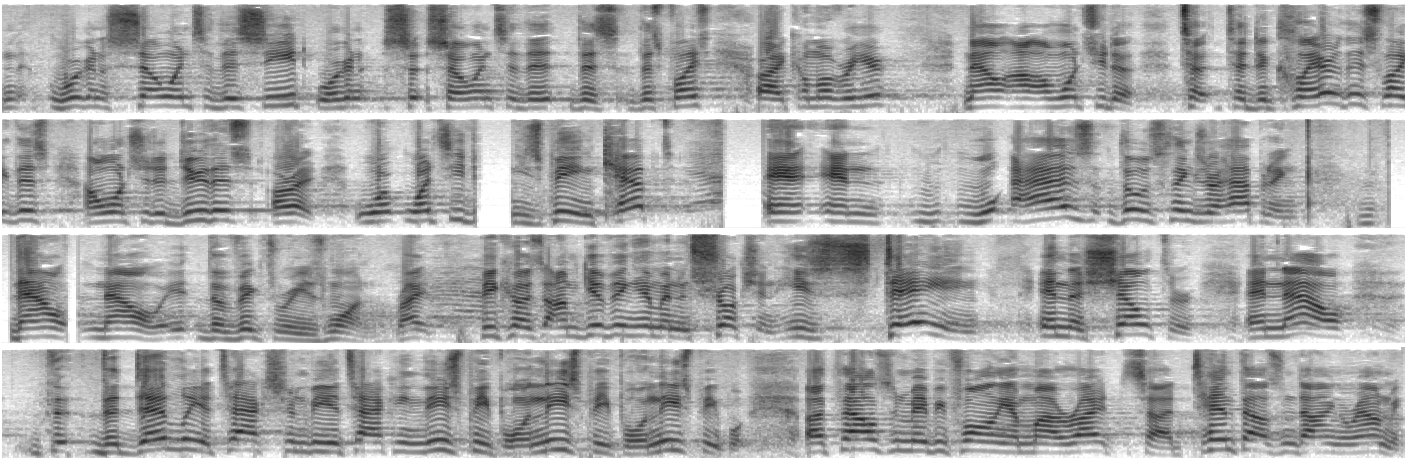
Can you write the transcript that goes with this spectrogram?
We're going to sow into this seed. We're going to sow into the, this, this place. All right, come over here. Now I want you to, to, to declare this like this. I want you to do this. All right, what, what's he? He's being kept. And, and, as those things are happening, now, now it, the victory is won, right? Because I'm giving him an instruction. He's staying in the shelter. And now the, the deadly attacks can be attacking these people and these people and these people. A thousand may be falling on my right side, 10,000 dying around me,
